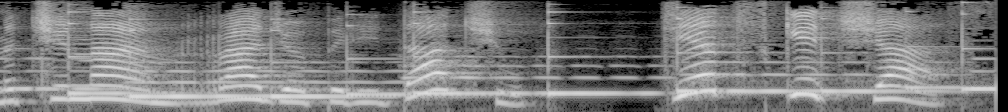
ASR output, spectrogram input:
Начинаем радиопередачу «Детский час».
